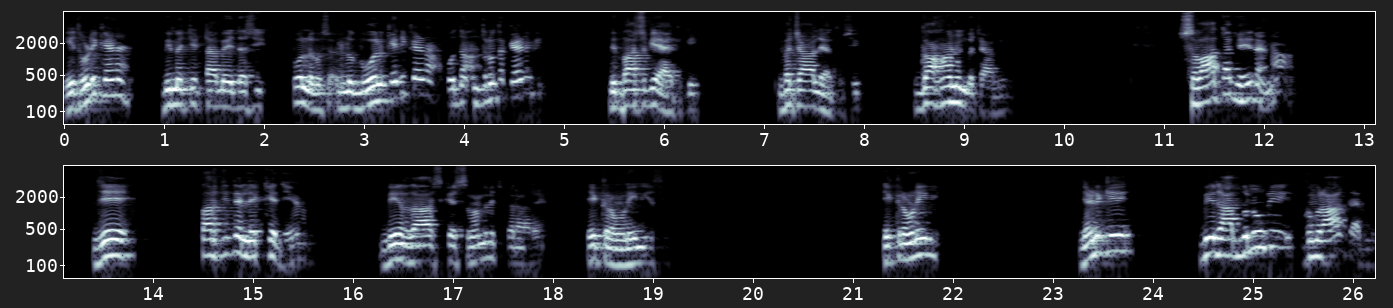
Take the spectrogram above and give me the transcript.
ਇਹ ਥੋੜੀ ਕਹਿਣਾ ਵੀ ਮੈਂ ਚਿੱਟਾ ਵੇਚਦਾ ਸੀ, ਭੁੱਲ ਬੋਲ ਕੇ ਨਹੀਂ ਕਹਿਣਾ ਉਦਾਂ ਅੰਦਰੋਂ ਤਾਂ ਕਹਿਣਗੇ ਵੀ ਬਚ ਗਿਆ ਐਤਕੀ, ਬਚਾ ਲਿਆ ਤੁਸੀਂ, ਗਾਹਾਂ ਨੂੰ ਬਚਾ ਲਿਓ। ਸਵਾਦ ਤਾਂ ਫੇਰ ਹੈ ਨਾ, ਜੇ ਪਰਚੀ ਤੇ ਲਿਖ ਕੇ ਦੇਣ, ਵੀ ਅਰਦਾਸ ਕਿਸ ਸੰਬੰਧ ਵਿੱਚ ਕਰਾ ਰਹੇ, ਇਹ ਕਰਾਉਣੀ ਨਹੀਂ ਅਸੀਂ। ਇਹ ਕਰਾਉਣੀ ਨਹੀਂ। ਜਾਣੀ ਕਿ ਵੀ ਰੱਬ ਨੂੰ ਵੀ ਗੁੰਮਰਾਹ ਕਰਨਾ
